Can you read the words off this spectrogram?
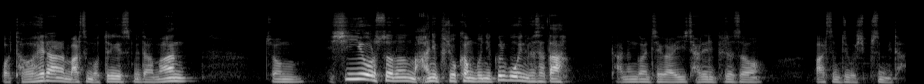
뭐 더 해라는 말씀 못 드리겠습니다만 좀 CEO로서는 많이 부족한 분이 끌고 있는 회사다 라는 건 제가 이 자리를 빌어서 말씀드리고 싶습니다.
